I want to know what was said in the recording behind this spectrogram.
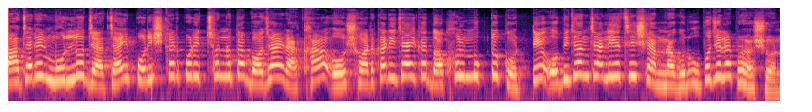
বাজারের মূল্য যাচাই পরিষ্কার পরিচ্ছন্নতা বজায় রাখা ও সরকারি জায়গা দখলমুক্ত করতে অভিযান চালিয়েছে শ্যামনগর উপজেলা প্রশাসন।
